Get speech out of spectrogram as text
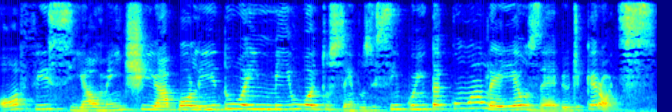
oficialmente abolido em 1850 com a Lei Eusébio de Queiroz.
